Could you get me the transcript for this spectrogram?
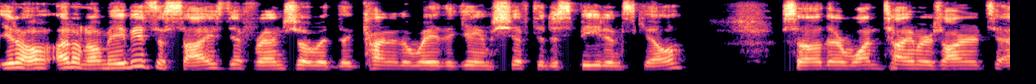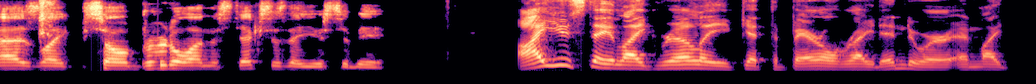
You know, I don't know. Maybe it's a size differential with the kind of the way the game shifted to speed and skill. So their one timers aren't as like so brutal on the sticks as they used to be. I used to like really get the barrel right into her, and like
